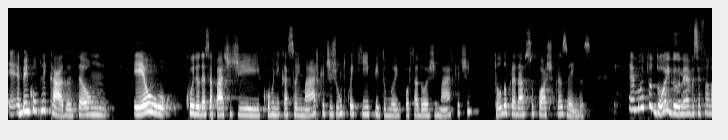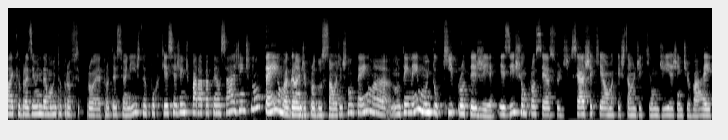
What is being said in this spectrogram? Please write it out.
É, é bem complicado. Então, eu cuido dessa parte de comunicação e marketing junto com a equipe do meu importador de marketing, tudo para dar suporte para as vendas. É muito doido, né, você falar que o Brasil ainda é muito pro, é, protecionista, porque se a gente parar para pensar, a gente não tem uma grande produção, a gente não tem uma, não tem nem muito o que proteger. Existe um processo de, você acha que é uma questão de que um dia a gente vai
